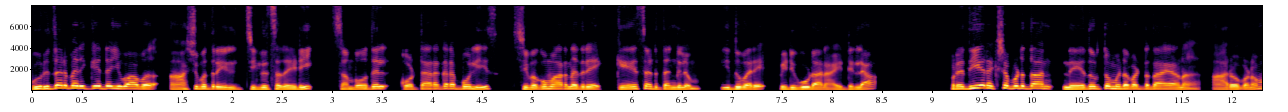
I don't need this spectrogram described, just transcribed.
ഗുരുതര പരിക്കേറ്റ യുവാവ് ആശുപത്രിയിൽ ചികിത്സ തേടി സംഭവത്തിൽ കൊട്ടാരക്കര പോലീസ് ശിവകുമാറിനെതിരെ കേസെടുത്തെങ്കിലും ഇതുവരെ പിടികൂടാനായിട്ടില്ല. പ്രതിയെ രക്ഷപ്പെടുത്താൻ നേതൃത്വം ഇടപെട്ടതായാണ് ആരോപണം.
